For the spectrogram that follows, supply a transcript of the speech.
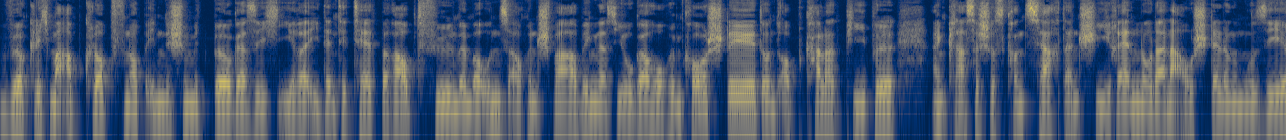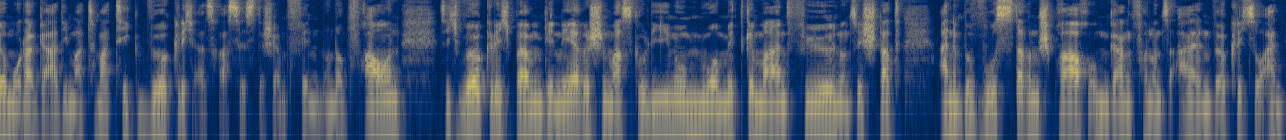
wirklich mal abklopfen, ob indische Mitbürger sich ihrer Identität beraubt fühlen, wenn bei uns auch in Schwabing das Yoga hoch im Kurs steht und ob Colored People ein klassisches Konzert, ein Skirennen oder eine Ausstellung im Museum oder gar die Mathematik wirklich als rassistisch empfinden und ob Frauen sich wirklich beim generischen Maskulinum nur mitgemeint fühlen und sich statt einem bewussteren Sprachumgang von uns allen wirklich so ein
